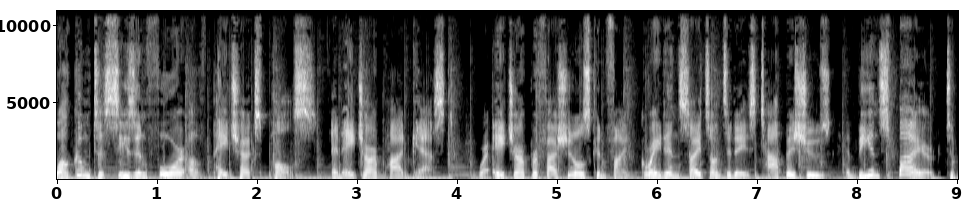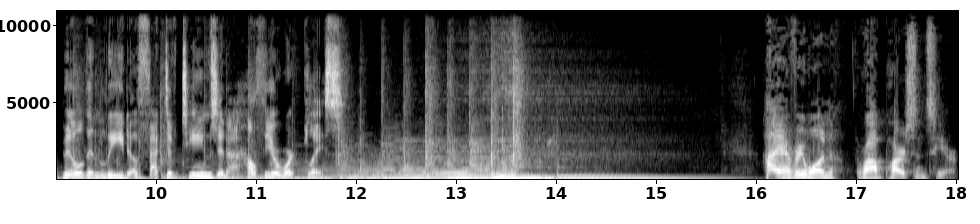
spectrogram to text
Welcome to season four of Paychex Pulse, an HR podcast, where HR professionals can find great insights on today's top issues and be inspired to build and lead effective teams in a healthier workplace. Hi, everyone. Rob Parsons here.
